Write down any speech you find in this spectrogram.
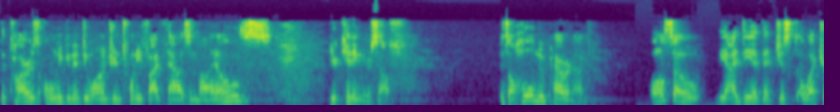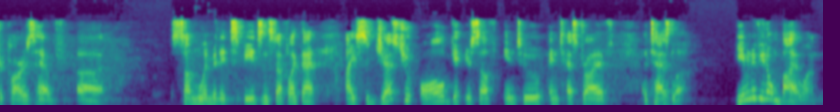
the car is only going to do 125,000 miles, you're kidding yourself it's a whole new paradigm. Also, the idea that just electric cars have uh, some limited speeds and stuff like that, I suggest you all get yourself into and test drive a Tesla. Even if you don't buy one,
